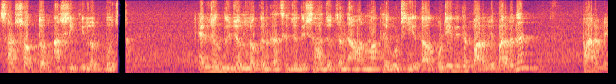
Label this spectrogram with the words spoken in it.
ষাট, সত্তর, আশি কিলোর বোঝা। একজন, দুজন লোকের কাছে যদি সাহায্য চান, আমার মাথায় উঠিয়ে দাও, উঠিয়ে দিতে পারবে পারবে না? পারবে।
